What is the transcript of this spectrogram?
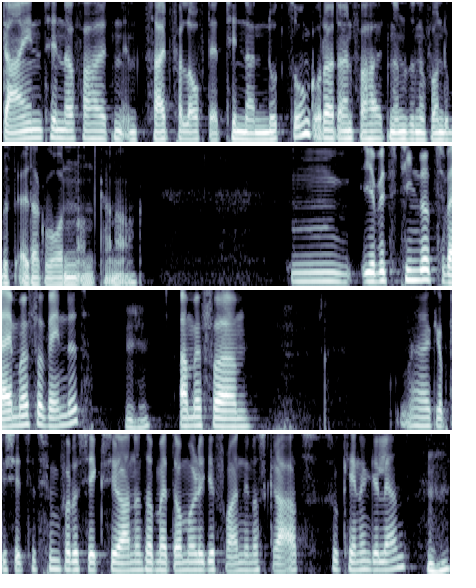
dein Tinder-Verhalten im Zeitverlauf der Tinder-Nutzung oder dein Verhalten im Sinne von, du bist älter geworden und keine Ahnung? Mm, ich habe jetzt Tinder zweimal verwendet. Mhm. Einmal vor, ich glaube, geschätzt jetzt fünf oder sechs Jahren und habe meine damalige Freundin aus Graz so kennengelernt. Mhm.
